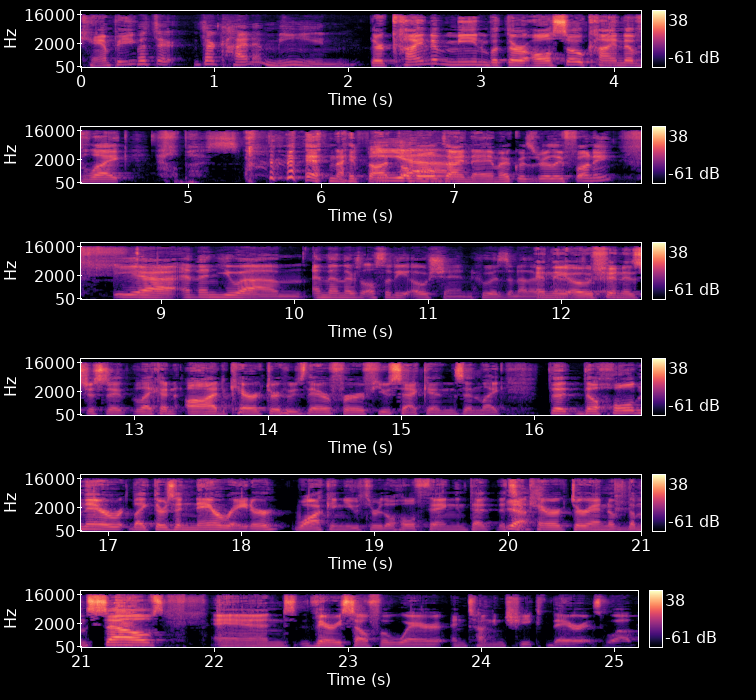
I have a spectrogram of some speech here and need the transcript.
campy. But they're they're kind of mean. they're kind of mean, but they're also kind of like, help us. and I thought the whole dynamic was really funny. Yeah, and then you um and then there's also the ocean who is another and the ocean is just a, like an odd character who's there for a few seconds and like the the whole narr like there's a narrator walking you through the whole thing that it's Yes. a character and of themselves and very self-aware and tongue-in-cheek there as well.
